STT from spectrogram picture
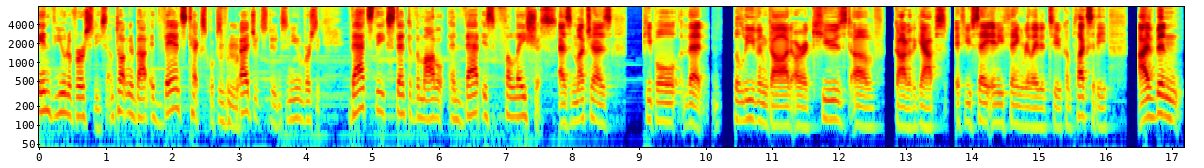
in the universities. I'm talking about advanced textbooks mm-hmm. for graduate students in university. That's the extent of the model, and that is fallacious. As much as people that believe in God are accused of God of the gaps, if you say anything related to complexity, I've been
